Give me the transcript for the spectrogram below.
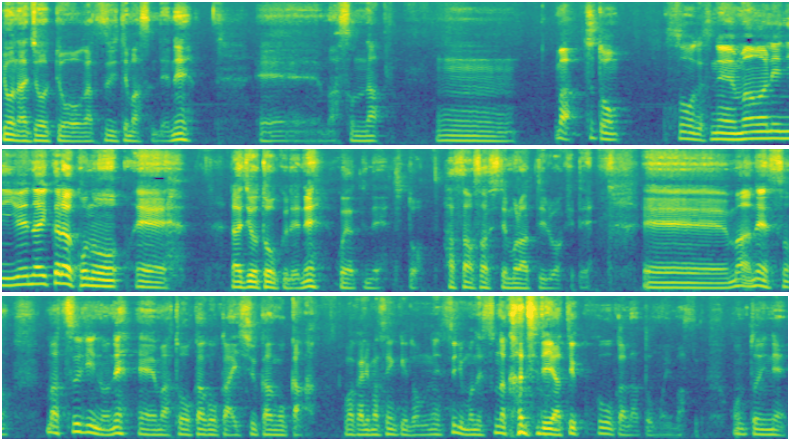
ような状況が続いてますんでね。えー、まあそんな、うん、まあちょっと、そうですね、周りに言えないから、この、えー、ラジオトークでね、こうやってね、ちょっと発散をさせてもらっているわけで、えー、まあね、そまあ次のね、えー、まあ10日後か1週間後か、わかりませんけどもね、次もね、そんな感じでやっていこうかなと思います。本当にね、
